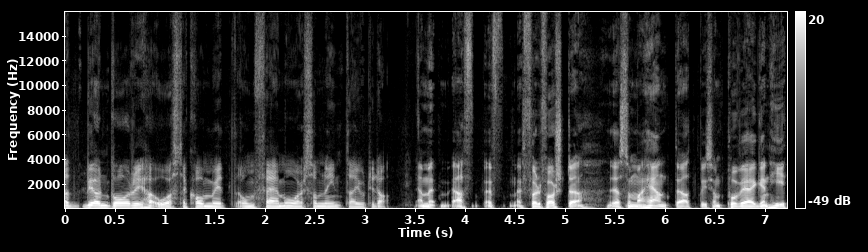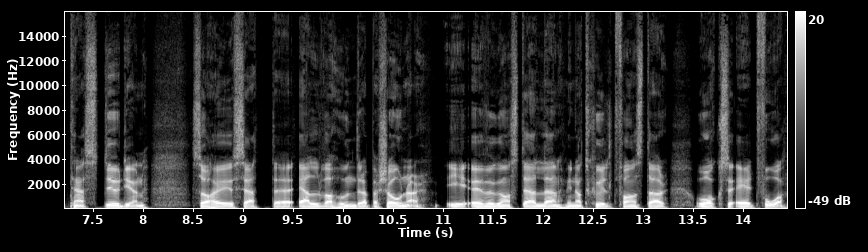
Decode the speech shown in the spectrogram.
att Björn Borg har åstadkommit om fem år som ni inte har gjort idag? Ja, men, för det första, det som har hänt är att liksom, på vägen hit till den här studion så har jag ju sett eh, 1100 personer i övergångsställen, vid något skyltfönster och också er två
